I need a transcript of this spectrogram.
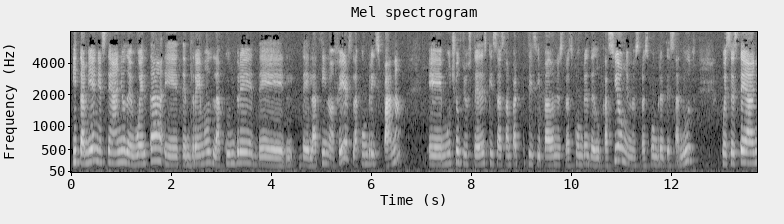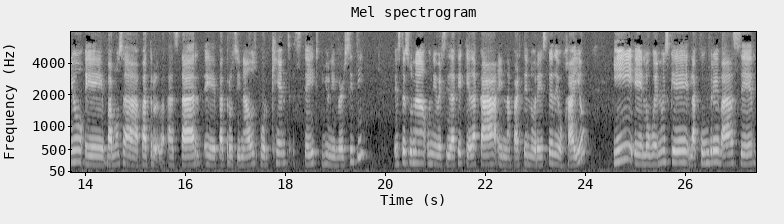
Y también este año de vuelta eh, tendremos la cumbre de, de, Latino Affairs, la cumbre hispana. muchos de ustedes quizás han participado en nuestras cumbres de educación, en nuestras cumbres de salud pues este año eh, vamos a, estar eh, patrocinados por Kent State University. Esta es una universidad que queda acá en la parte noreste de Ohio y eh, lo bueno es que la cumbre va a ser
